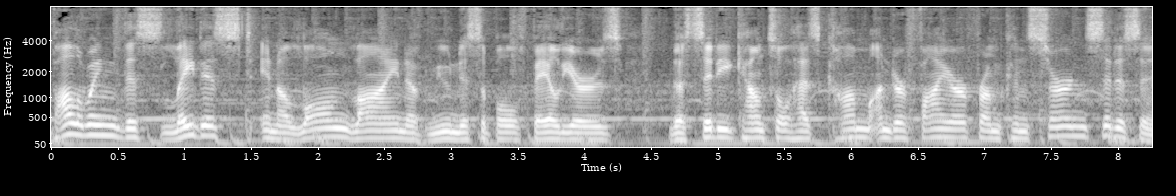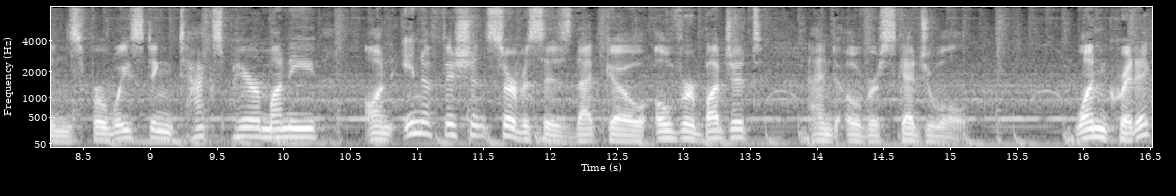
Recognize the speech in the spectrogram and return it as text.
Following this latest in a long line of municipal failures, the City Council has come under fire from concerned citizens for wasting taxpayer money on inefficient services that go over budget and over schedule. One critic,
